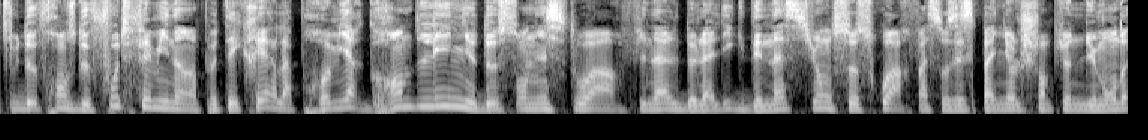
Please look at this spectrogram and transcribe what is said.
L'équipe de France de foot féminin peut écrire la première grande ligne de son histoire. Finale de la Ligue des Nations ce soir face aux Espagnols championnes du monde.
